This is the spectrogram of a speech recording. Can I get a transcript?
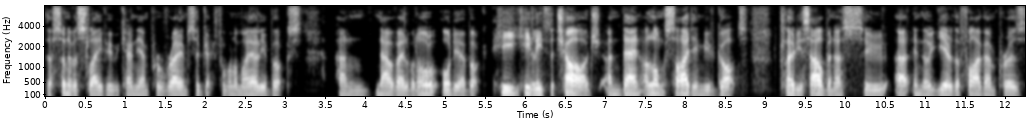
the son of a slave who became the emperor of Rome, subject for one of my earlier books, and now available on audio book. He he leads the charge, and then alongside him you've got Clodius Albinus, who uh, in the year of the five emperors,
